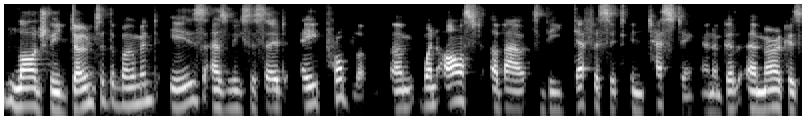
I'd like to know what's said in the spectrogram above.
largely don't at the moment is, as Lisa said, a problem. Um, when asked about the deficit in testing and America's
